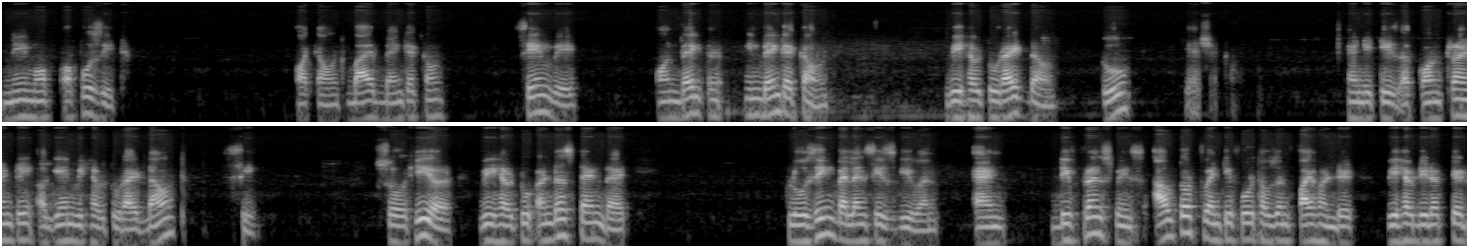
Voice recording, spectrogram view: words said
name of opposite account by bank account. Same way, on bank in bank account, we have to write down to cash account. And it is a contra entry. Again, we have to write down C. So here we have to understand that closing balance is given and difference means out of 24,500 we have deducted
